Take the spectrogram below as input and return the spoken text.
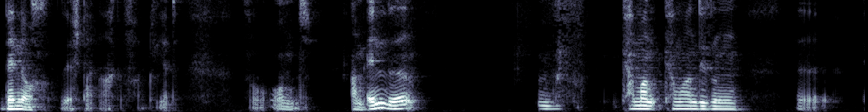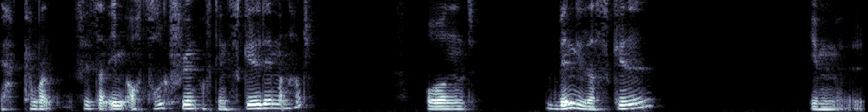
dennoch sehr stark nachgefragt wird. So, und am Ende kann man, kann man diesen, äh, ja, kann man es dann eben auch zurückführen auf den Skill, den man hat. Und wenn dieser Skill im,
